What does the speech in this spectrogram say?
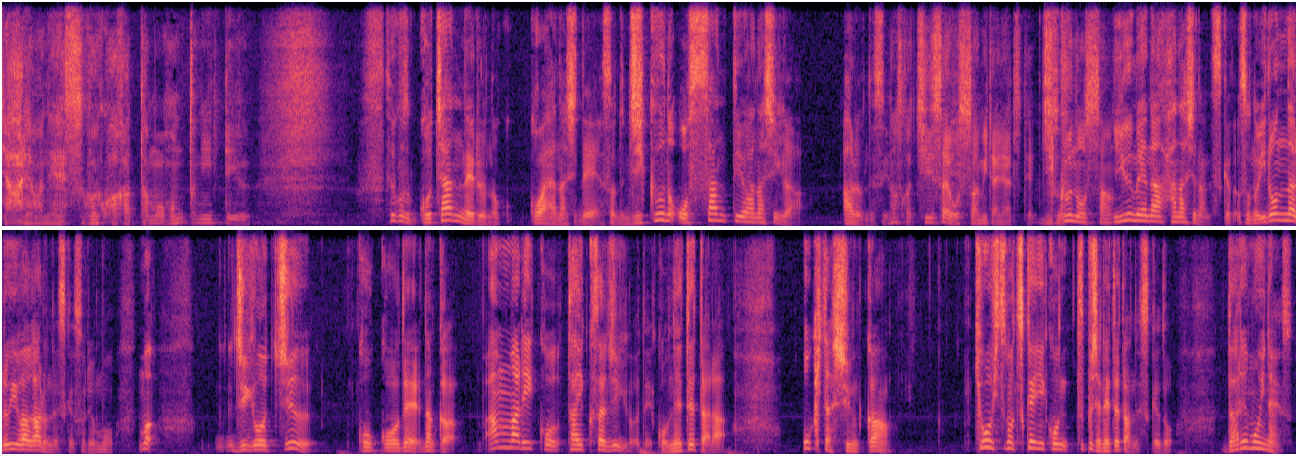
いやあれはねすごい怖かった。もう本当にっていう。それこそ5チャンネルの怖い話でその時空のおっさんっていう話があるんですよ。なん。すか小さいおっさんみたいなやつって時空のおっさん。有名な話なんですけどそのいろんな類話があるんですけどそれも、まあ、授業中高校でなんかあんまりこう体育祭授業でこう寝てたら起きた瞬間教室の机にこう突っ伏して寝てたんですけど誰もいないんです。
